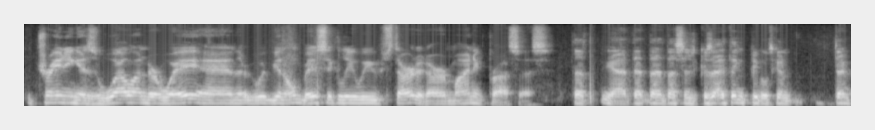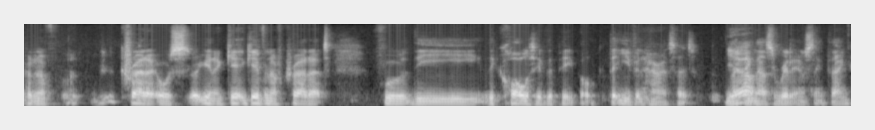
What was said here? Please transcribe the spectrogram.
The training is well underway, and uh, you know, basically, we've started our mining process. That yeah. That, that that's because I think people going don't put enough credit or you know give, give enough credit for the the quality of the people that you've inherited. Yeah. I think that's a really interesting thing,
